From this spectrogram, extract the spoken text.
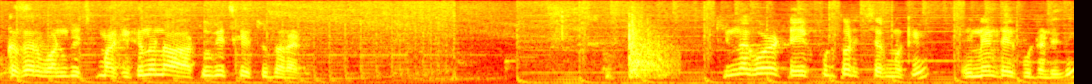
ఒక్కసారి వన్ బిహెచ్ మనకి కింద ఉన్న టూ బిహెచ్కే చూద్దాం అండి కింద కూడా టేక్ ఫుడ్ తోటి ఇచ్చారు మనకి ఇండియన్ టేక్ ఫుడ్ అండి ఇది.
